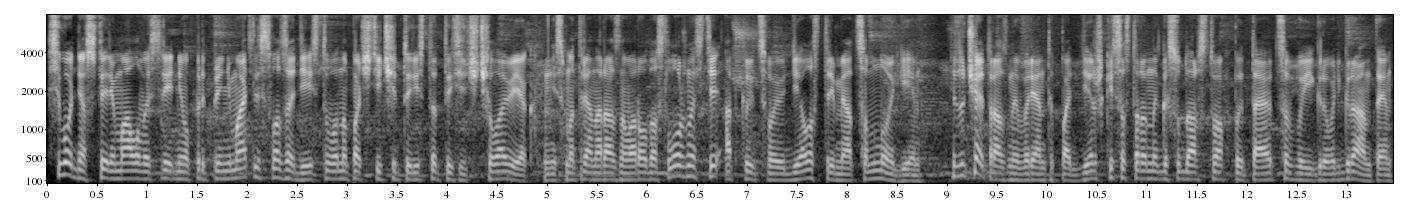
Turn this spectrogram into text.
Сегодня в сфере малого и среднего предпринимательства задействовано почти 400 тысяч человек. Несмотря на разного рода сложности, открыть свое дело стремятся многие. Изучают разные варианты поддержки со стороны государства, пытаются выигрывать гранты.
